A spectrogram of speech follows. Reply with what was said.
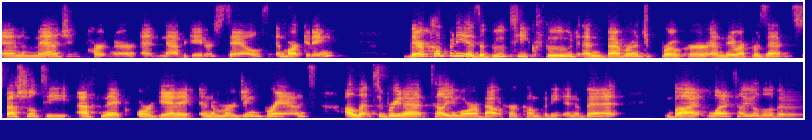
and the managing partner at Navigator Sales and Marketing. Their company is a boutique food and beverage broker, and they represent specialty, ethnic, organic, and emerging brands. I'll let Subriana tell you more about her company in a bit, but want to tell you a little bit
